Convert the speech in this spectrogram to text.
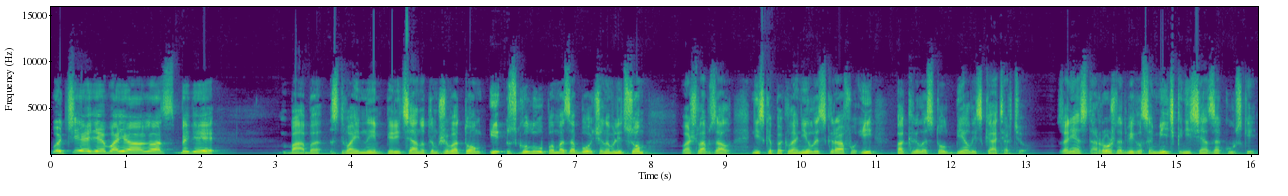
Мучение мое, Господи!» Баба с двойным перетянутым животом и с глупым озабоченным лицом вошла в зал, низко поклонилась графу и покрыла стол белой скатертью. За ней осторожно двигался Митька, неся закуски.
